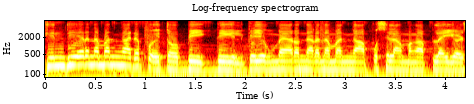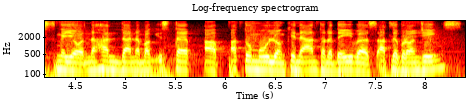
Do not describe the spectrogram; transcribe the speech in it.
hindi rin naman nga na po ito big deal gayong meron na rin naman nga po silang mga players ngayon na handa na mag-step up at tumulong kina Anthony Davis at LeBron James.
